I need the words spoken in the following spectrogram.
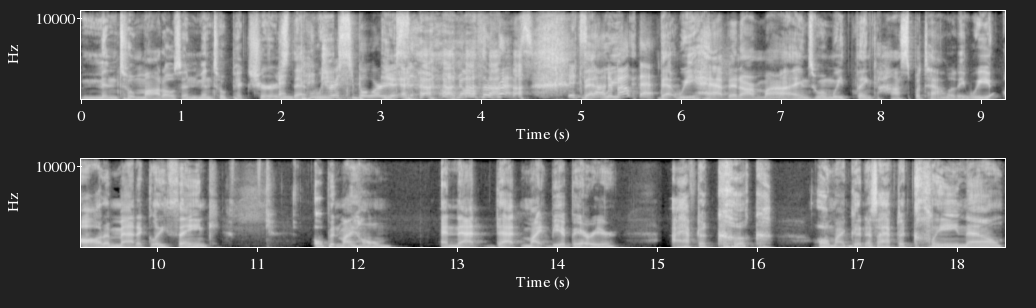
mental models and mental pictures and that Pinterest we, boards yeah. and all the rest. It's not we, about that. That we have in our minds when we think hospitality. We automatically think open my home and that that might be a barrier. I have to cook oh my goodness, I have to clean now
